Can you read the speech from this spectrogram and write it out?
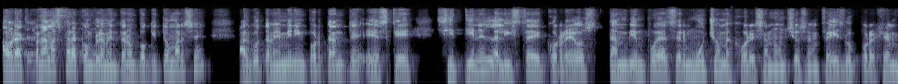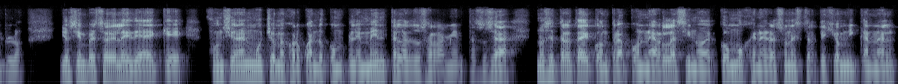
Ahora, nada más para complementar un poquito, Marce, algo también bien importante es que si tienes la lista de correos, también puedes hacer mucho mejores anuncios en Facebook, por ejemplo. Yo yo siempre soy de la idea de que funcionan mucho mejor cuando complementan las dos herramientas. O sea, no se trata de contraponerlas, sino de cómo generas una estrategia omnicanal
